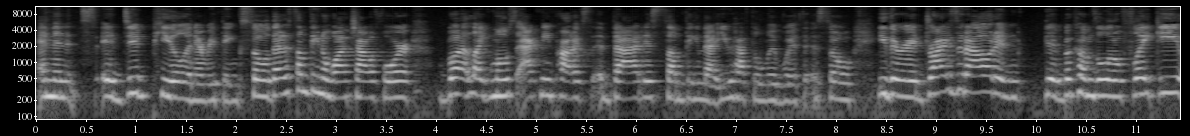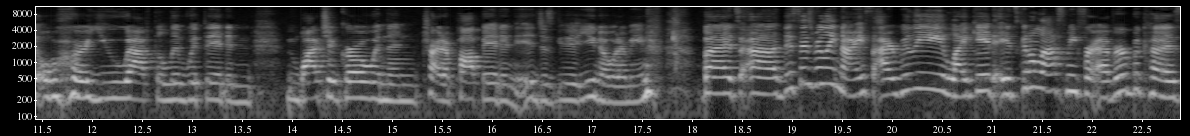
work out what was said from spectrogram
and then it's it did peel and everything. So that is something to watch out for. But like most acne products that is something that you have to live with. So either it dries it out and it becomes a little flaky or you have to live with it and watch it grow and then try to pop it and it just you know what I mean. But uh, this is really nice. I really like it. It's gonna last me forever because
